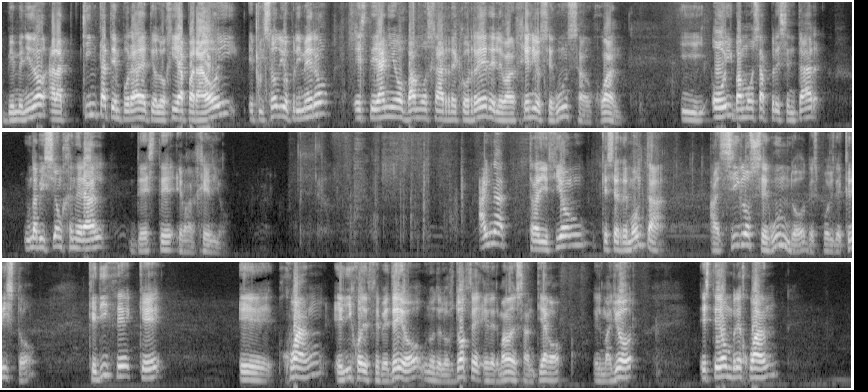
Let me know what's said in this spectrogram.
Bienvenido a la quinta temporada de Teología para hoy, episodio primero. Este año vamos a recorrer el Evangelio según San Juan. Y hoy vamos a presentar una visión general de este Evangelio. Hay una tradición que se remonta al siglo II después de Cristo, que dice que eh, Juan, el hijo de Zebedeo, uno de los doce, el hermano de Santiago, el mayor, este hombre, Juan,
